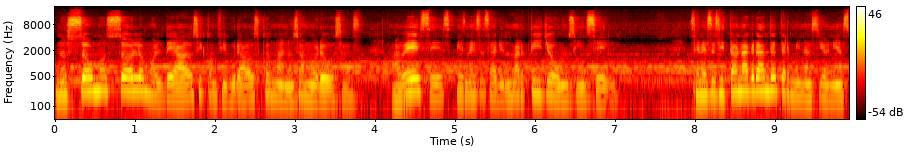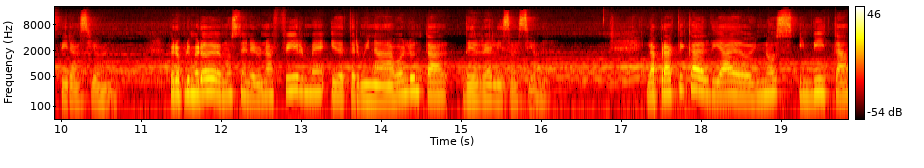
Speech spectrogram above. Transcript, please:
No somos solo moldeados y configurados con manos amorosas. A veces es necesario un martillo o un cincel. Se necesita una gran determinación y aspiración. Pero primero debemos tener una firme y determinada voluntad de realización. La práctica del día de hoy nos invita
